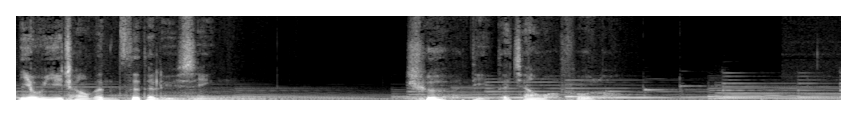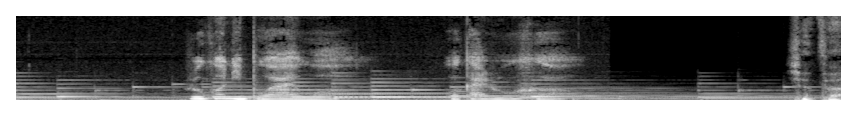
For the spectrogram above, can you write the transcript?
你用一场文字的旅行，彻底的将我俘虏。如果你不爱我，我该如何？现在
